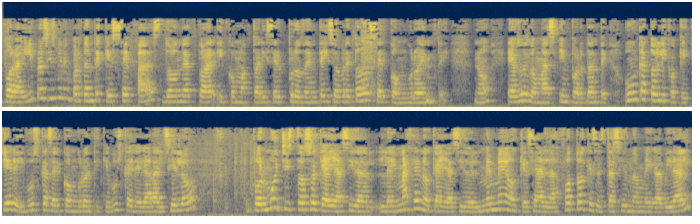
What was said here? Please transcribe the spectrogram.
por ahí, pero sí es bien importante que sepas dónde actuar y cómo actuar y ser prudente y sobre todo ser congruente, ¿no? Eso es lo más importante. Un católico que quiere y busca ser congruente y que busca llegar al cielo, por muy chistoso que haya sido la imagen o que haya sido el meme o que sea la foto que se está haciendo mega viral,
